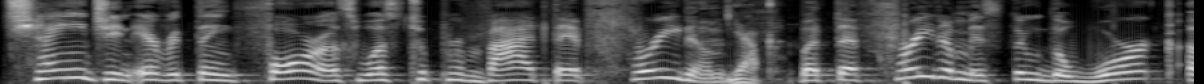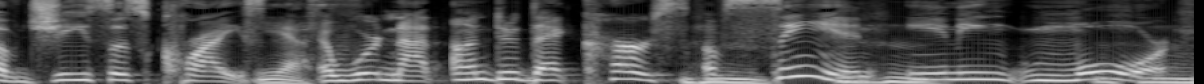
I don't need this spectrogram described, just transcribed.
changing everything for us was to provide that freedom. Yep. But that freedom is through the work of Jesus Christ. Yes. And we're not under that curse of mm-hmm. sin mm-hmm. anymore. Mm-hmm.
